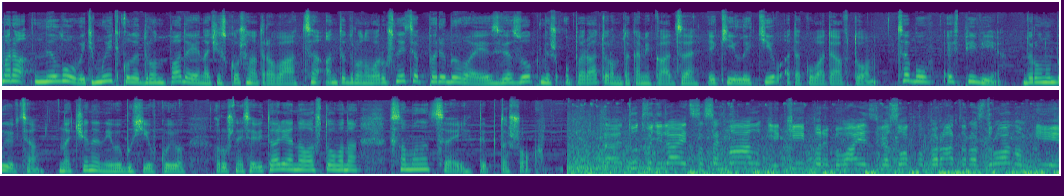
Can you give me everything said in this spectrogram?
Камера не ловить мить, коли дрон падає, наче скошена трава. Це антидронова рушниця перебиває зв'язок між оператором та камікадзе, який летів атакувати авто. Це був FPV, дрон-убивця, начинений вибухівкою. Рушниця Віталія налаштована саме на цей тип пташок. Е, Тут виділяється сигнал, який перебиває зв'язок оператора з дроном, і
